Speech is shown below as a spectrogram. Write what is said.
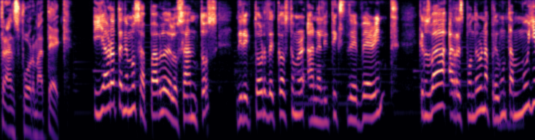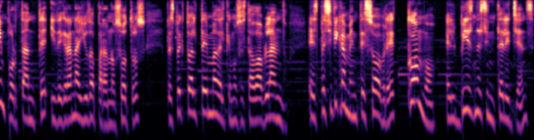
Transformatec. Y ahora tenemos a Pablo de los Santos, director de Customer Analytics de Verint, que nos va a responder una pregunta muy importante y de gran ayuda para nosotros respecto al tema del que hemos estado hablando, específicamente sobre cómo el Business Intelligence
